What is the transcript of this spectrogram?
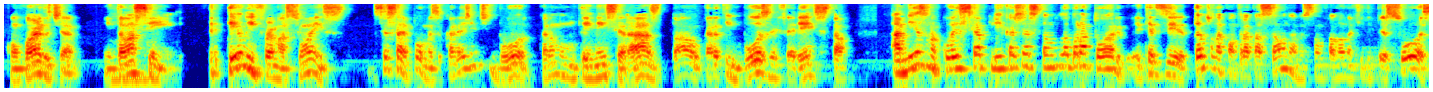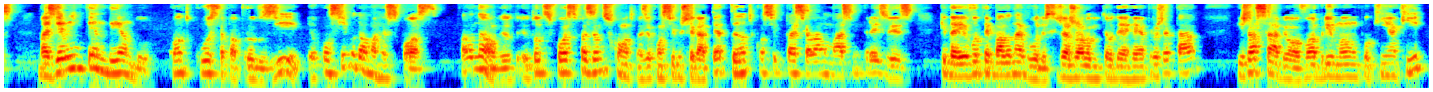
Concorda, Tiago? Então, assim, tendo informações, você sabe, pô, mas o cara é gente boa, o cara não tem nem Serasa tal, o cara tem boas referências tal. A mesma coisa se aplica à gestão do laboratório. Quer dizer, tanto na contratação, né, nós estamos falando aqui de pessoas, mas eu entendendo quanto custa para produzir, eu consigo dar uma resposta. Falo, não, eu estou disposto a fazer um desconto, mas eu consigo chegar até tanto, consigo parcelar no máximo três vezes. Que daí eu vou ter bala na agulha. Você já joga no teu DRE projetado e já sabe, ó, vou abrir mão um pouquinho aqui,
